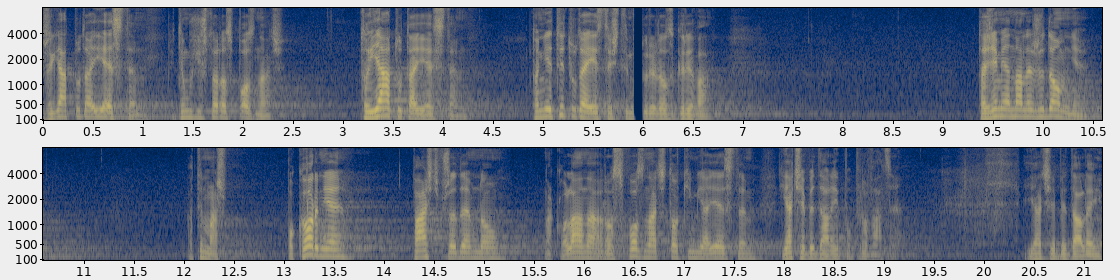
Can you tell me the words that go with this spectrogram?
że ja tutaj jestem i Ty musisz to rozpoznać. To ja tutaj jestem. To nie Ty tutaj jesteś tym, który rozgrywa. Ta ziemia należy do mnie. A Ty masz pokornie paść przede mną na kolana, rozpoznać to, kim ja jestem. Ja Ciebie dalej poprowadzę. Ja Ciebie dalej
